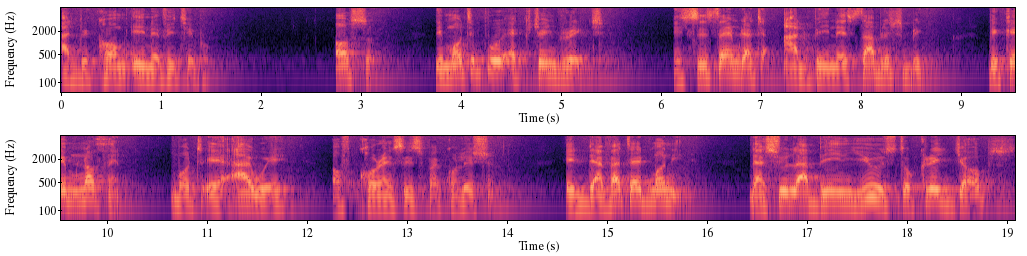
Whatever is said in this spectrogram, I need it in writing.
had become inevitable. Also, the multiple exchange rate, the system that had been established, be- became nothing but a highway of currency speculation. It diverted money that should have been used to create jobs,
